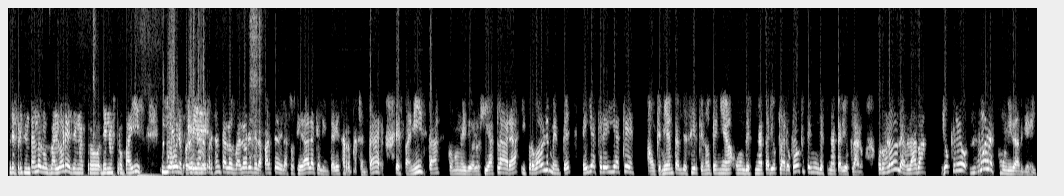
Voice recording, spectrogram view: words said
representando los valores de nuestro de nuestro país. Y pero ella eh, representa los valores de la parte de la sociedad a la que le interesa representar. Hispanista, con una ideología clara y probablemente ella creía que aunque mienta al decir que no tenía un destinatario claro, creo que tenía un destinatario claro. Por un lado le hablaba yo creo, no a la comunidad gay.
